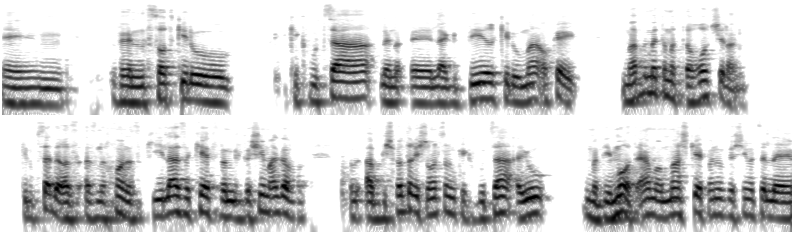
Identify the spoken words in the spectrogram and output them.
אמ, ולנסות כאילו כקבוצה אה, להגדיר כאילו מה, אוקיי, מה באמת המטרות שלנו? כאילו בסדר, אז, אז נכון, אז קהילה זה כיף, והמפגשים, אגב, הפגישות הראשונות שלנו כקבוצה היו מדהימות, היה ממש כיף, היינו נפגשים אצל,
